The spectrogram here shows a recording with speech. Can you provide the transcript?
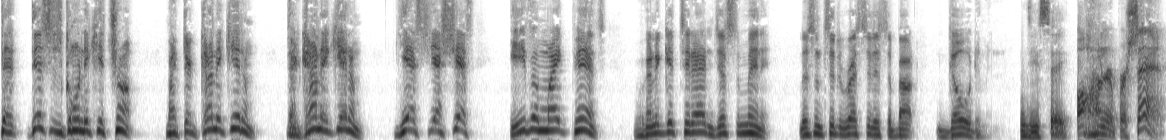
that this is going to get Trump. Like they're going to get him. They're going to get him. Yes, yes, yes. Even Mike Pence. We're going to get to that in just a minute. Listen to the rest of this about Goldman. do DC. A hundred percent.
